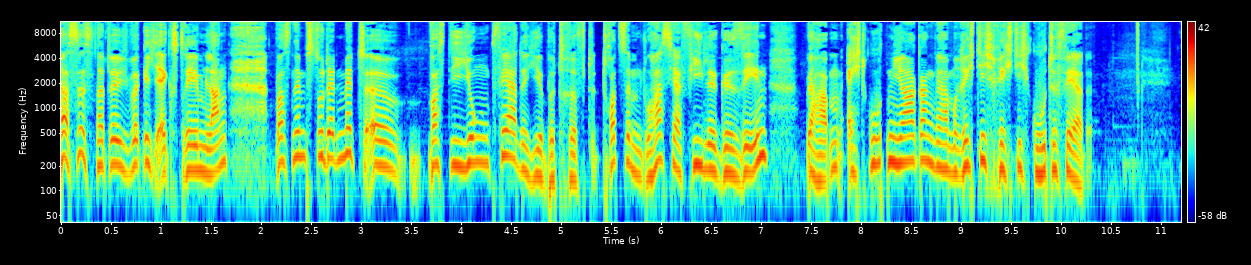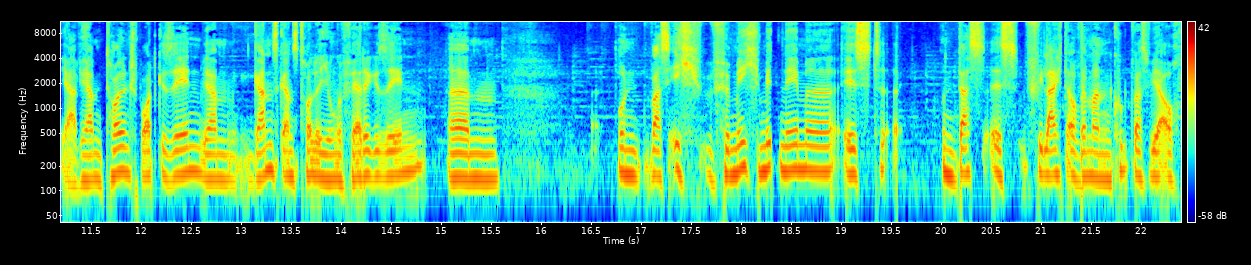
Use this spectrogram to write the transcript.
Das ist natürlich wirklich extrem lang. Was nimmst du denn mit, äh, was die jungen Pferde hier betrifft? Trotzdem, du hast ja viele gesehen. Wir haben echt guten Jahrgang, wir haben richtig, richtig gute Pferde. Ja, wir haben tollen Sport gesehen, wir haben ganz, ganz tolle junge Pferde gesehen. Ähm, und was ich für mich mitnehme, ist, und das ist vielleicht auch, wenn man guckt, was wir auch,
